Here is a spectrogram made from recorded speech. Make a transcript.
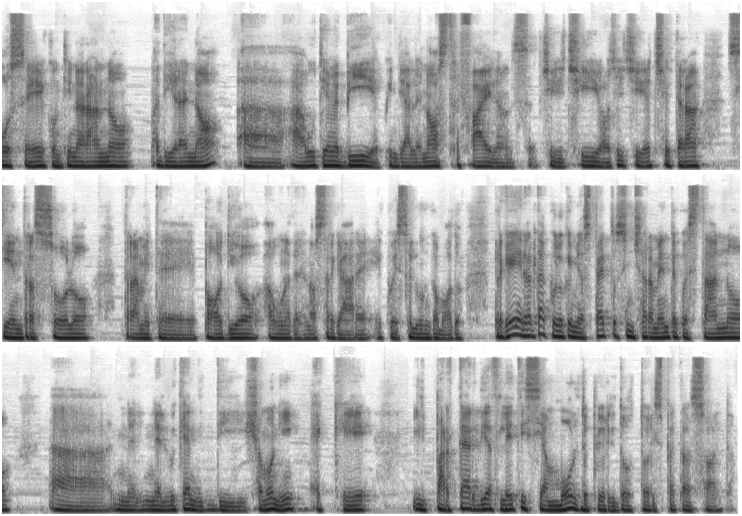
o se continueranno a dire no uh, a UTMB e quindi alle nostre finance CC, OCC eccetera si entra solo tramite podio a una delle nostre gare e questo è l'unico modo. Perché in realtà quello che mi aspetto sinceramente quest'anno uh, nel, nel, weekend di Chamonix è che il parterre di atleti sia molto più ridotto rispetto al solito.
